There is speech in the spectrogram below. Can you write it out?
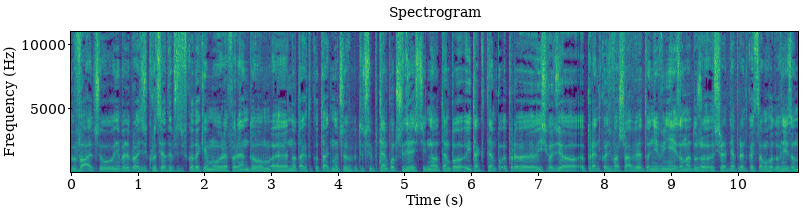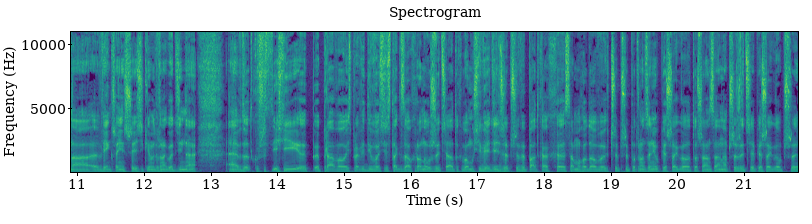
walczył, nie będę prowadzić krucjaty przeciwko takiemu referendum. E, no tak, tylko tak, no czy, czy tempo 30, no tempo, i tak tempo, pre, jeśli chodzi o prędkość w Warszawie, to nie, nie jest ona dużo, średnia prędkość samochodów nie jest ona większa niż 30 km na godzinę. E, w dodatku, jeśli Prawo i Sprawiedliwość jest tak za ochroną życia, to chyba musi wiedzieć, że przy wypadkach e, samochodowych, czy przy potrąceniu pieszego, to szansa na przeżycie pieszego przy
